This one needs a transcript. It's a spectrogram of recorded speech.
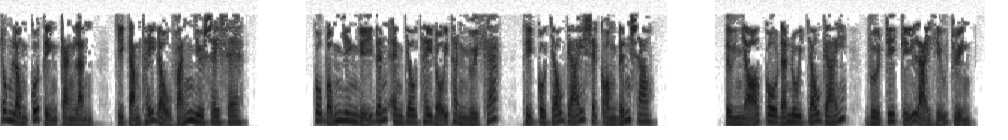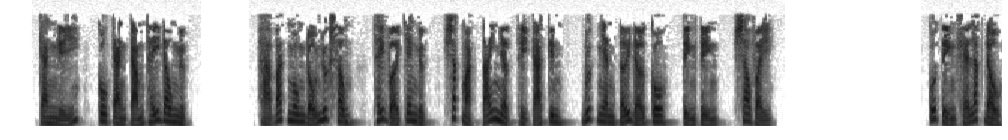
Trong lòng cố tiện càng lạnh, chỉ cảm thấy đầu ván như say xe. Cô bỗng nhiên nghĩ đến em dâu thay đổi thành người khác, thì cô cháu gái sẽ còn đến sao? Từ nhỏ cô đã nuôi cháu gái, vừa tri kỷ lại hiểu chuyện. Càng nghĩ, cô càng cảm thấy đau ngực. Hạ bác ngôn đổ nước xong, thấy vợ che ngực, sắc mặt tái nhợt thì cả kinh, bước nhanh tới đỡ cô, tiện tiện, sao vậy? Cố tiện khẽ lắc đầu,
